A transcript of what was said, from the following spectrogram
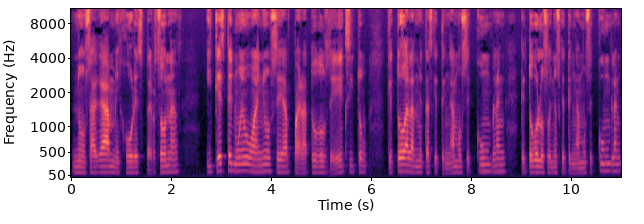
nos haga mejores personas y que este nuevo año sea para todos de éxito, que todas las metas que tengamos se cumplan, que todos los sueños que tengamos se cumplan,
